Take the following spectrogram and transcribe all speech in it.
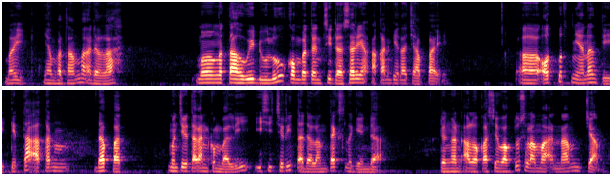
Baik, yang pertama adalah mengetahui dulu kompetensi dasar yang akan kita capai. Uh, outputnya nanti kita akan dapat menceritakan kembali isi cerita dalam teks legenda dengan alokasi waktu selama 6 jam.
